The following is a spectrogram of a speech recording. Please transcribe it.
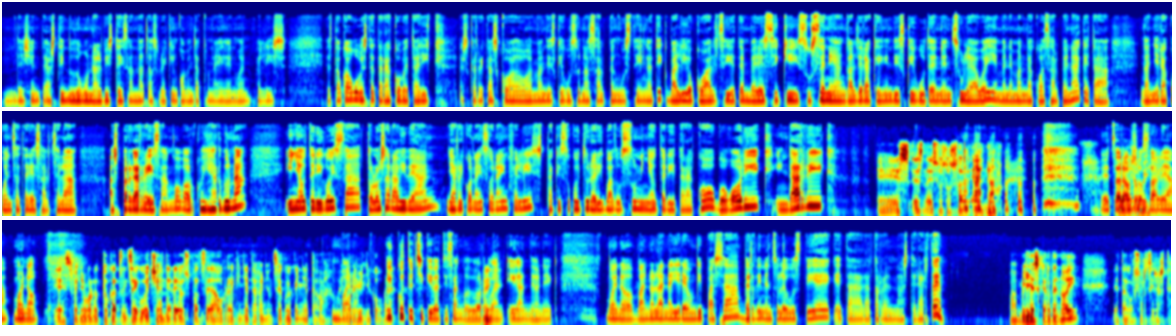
desente astindu dugun albiste izan da, eta zurekin komentatu nahi genuen, Feliz. Ez daukagu bestetarako betarik, eskerrik asko eman dizkiguzun azalpen guztiengatik, balioko altzieten bereziki zuzenean galderak egin dizkiguten entzule hauei, hemen emandako azalpenak, eta gainerako entzatere saltzela aspergarria izango gaurko jarduna. Inauteri goiza, tolosara bidean, jarriko naiz orain, Feliz, takizuko iturarik baduzun inauterietarako, gogorik, indarrik, Ez, ez naiz oso zalea, neu. Ez zara oso bai. zalea. Bueno, Ez, baina, bueno, tokatzen zaigu etxean ere ospatzea, aurrekin eta gainontzekoekin, eta ba, bai, Bueno, hor ibiliko gara. ikutu txiki bat izango du Bai. orduan igande honek. Bueno, ba nola nahi ere ongi pasa, berdin entzule guztiek eta datorren astera arte. Ba, mila esker denoi, eta gor sortzir arte.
